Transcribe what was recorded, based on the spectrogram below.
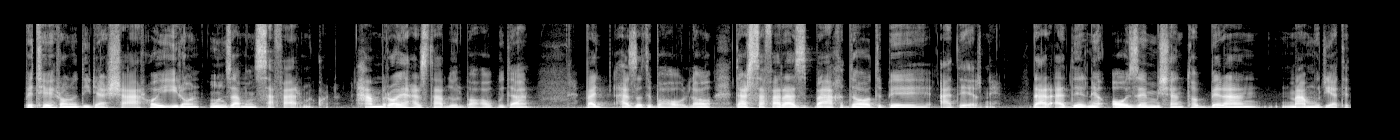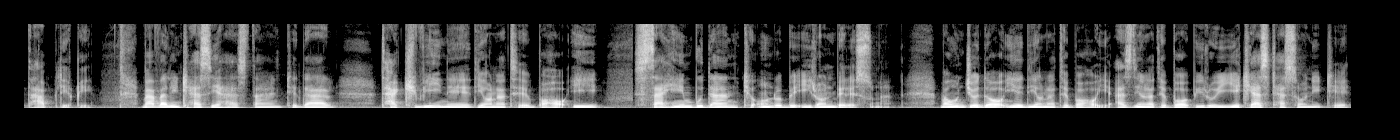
به تهران و دیگر شهرهای ایران اون زمان سفر می‌کنن. همراه حضرت عبدالبها بودن و حضرت بهاءالله در سفر از بغداد به ادرنه. در ادرنه آزم میشن تا برن مأموریت تبلیغی. و اولین کسی هستند که در تکوین دیانت بهایی سهیم بودند که اون رو به ایران برسونن. و اون جدایی دیانت بهایی از دیانت بابی رو یکی از کسانی که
